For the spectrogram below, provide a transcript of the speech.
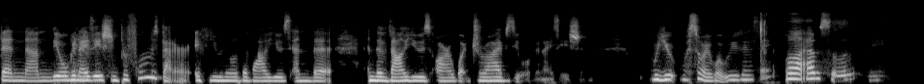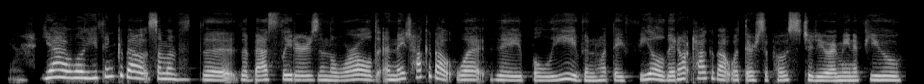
Then um, the organization yeah. performs better if you know the values and the and the values are what drives the organization. Were you sorry what were you going to say? Well absolutely yeah. yeah well you think about some of the the best leaders in the world and they talk about what they believe and what they feel. They don't talk about what they're supposed to do. I mean if you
